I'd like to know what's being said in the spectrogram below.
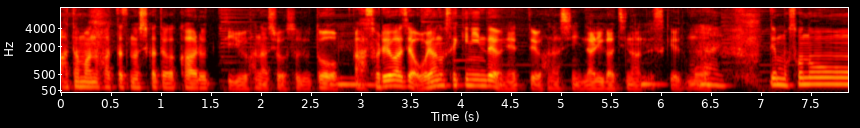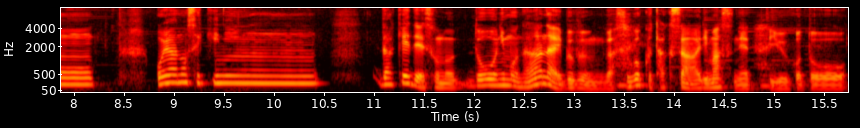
頭の発達の仕方が変わるっていう話をすると、うん、あそれはじゃあ親の責任だよねっていう話になりがちなんですけれども、うん。はい、でもその親の責任だけでそのどうにもならない部分がすごくたくさんありますねっていうこと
